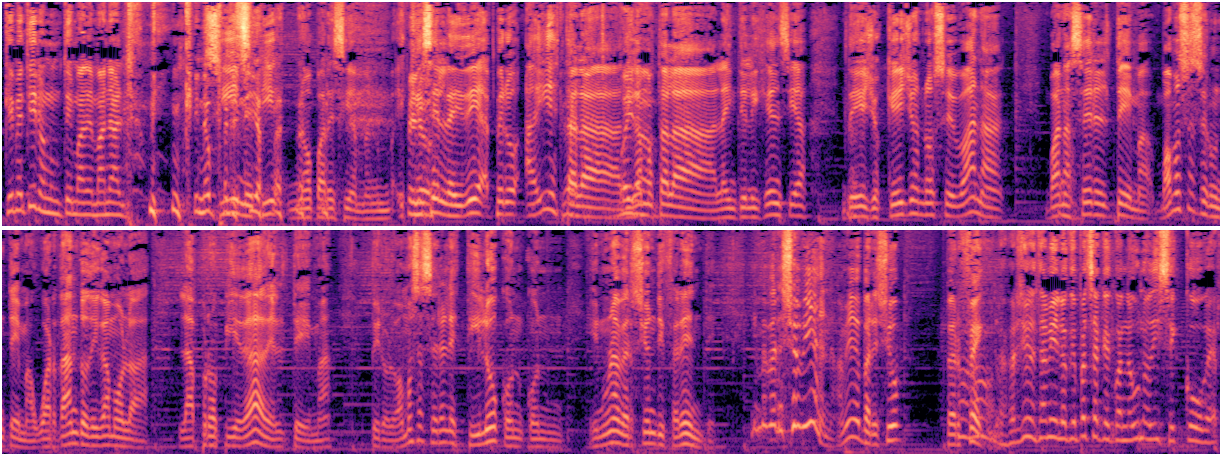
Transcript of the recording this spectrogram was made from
que metieron un tema de Manal también, que no sí, parecía metí- Manal. no parecía. man. Es que esa es la idea, pero ahí está Claro, la, bueno. digamos, está la, la inteligencia de ellos, que ellos no se van a van a hacer el tema. Vamos a hacer un tema guardando, digamos, la, la propiedad del tema, pero lo vamos a hacer al estilo con, con en una versión diferente. Y me pareció bien, a mí me pareció perfecto. No, no, las versiones también, lo que pasa es que cuando uno dice cover,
